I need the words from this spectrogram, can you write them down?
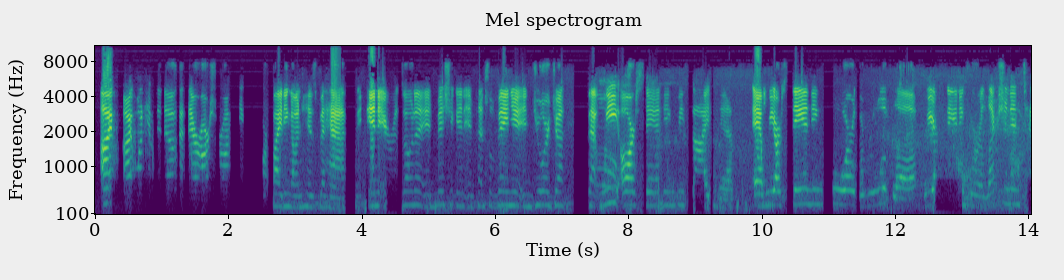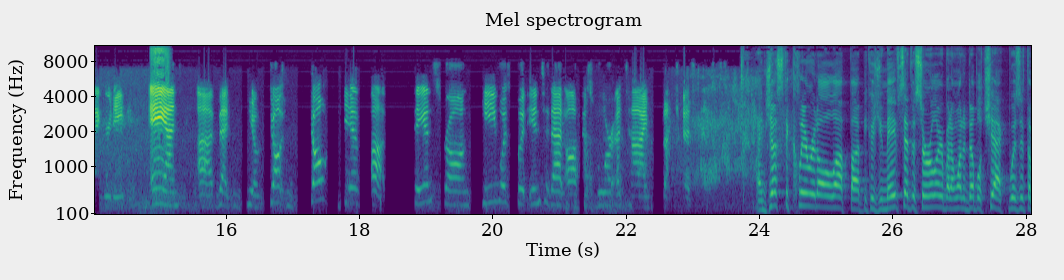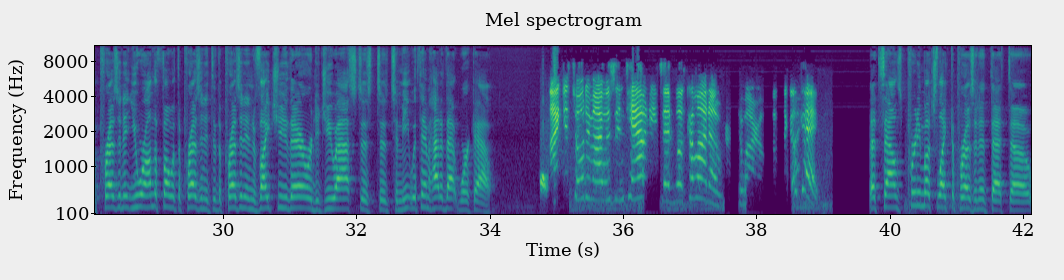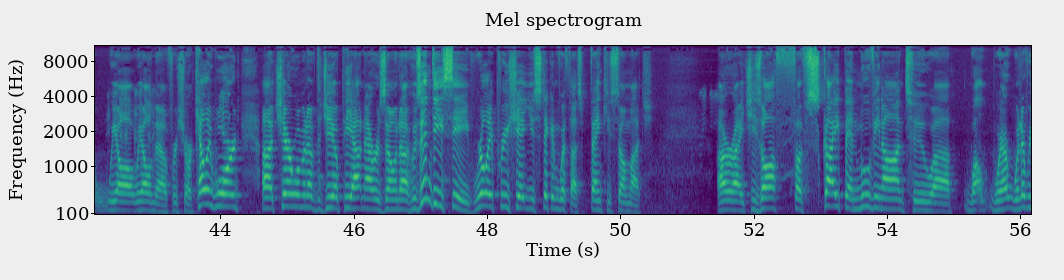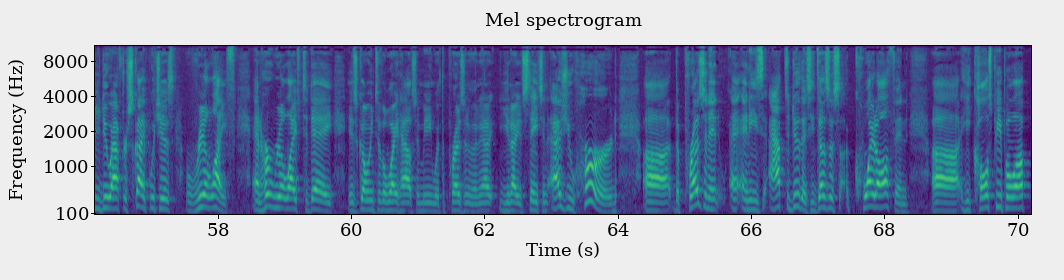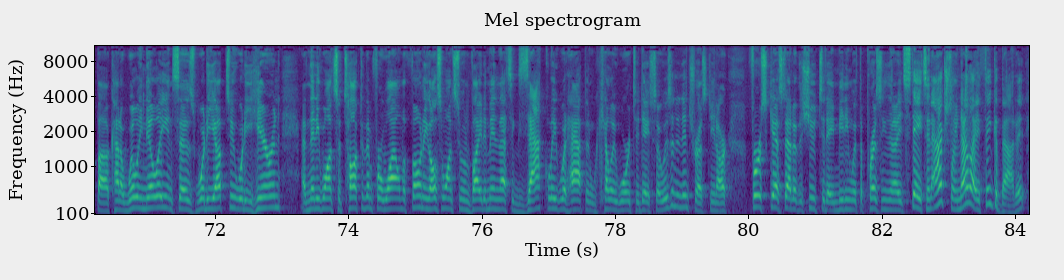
I, I want him to know that there are strong people who are fighting on his behalf in Arizona, in Michigan, in Pennsylvania, in Georgia, that we are standing beside him and we are standing for the rule of law. We are standing for election integrity and uh, that you know don't don't give up. Stand strong. He was put into that office for a time such as this. And just to clear it all up, uh, because you may have said this earlier, but I want to double check. Was it the president? You were on the phone with the president. Did the president invite you there, or did you ask to, to, to meet with him? How did that work out? I just told him I was in town. He said, "Well, come on over tomorrow." I was like, "Okay." That sounds pretty much like the president that uh, we all we all know for sure. Kelli Ward, uh, chairwoman of the GOP out in Arizona, who's in D.C. Really appreciate you sticking with us. Thank you so much. All right, she's off of Skype and moving on to uh, well, where, whatever you do after Skype, which is real life. And her real life today is going to the White House and meeting with the President of the United States. And as you heard, uh, the President, and he's apt to do this, he does this quite often. Uh, he calls people up uh, kind of willy nilly and says, What are you up to? What are you hearing? And then he wants to talk to them for a while on the phone. He also wants to invite them in. That's exactly what happened with Kelli Ward today. So, isn't it interesting? Our first guest out of the chute today, meeting with the President of the United States. And actually, now that I think about it,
